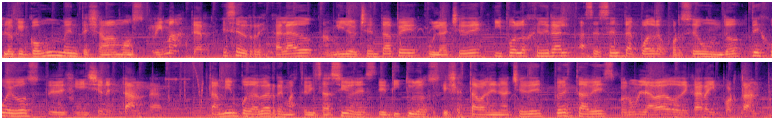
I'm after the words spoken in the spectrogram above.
Lo que comúnmente llamamos remaster es el rescalado a 1080p Full HD y por lo general a 60 cuadros por segundo de juegos de definición estándar. También puede haber remasterizaciones de títulos que ya estaban en HD, pero esta vez con un lavado de cara importante.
